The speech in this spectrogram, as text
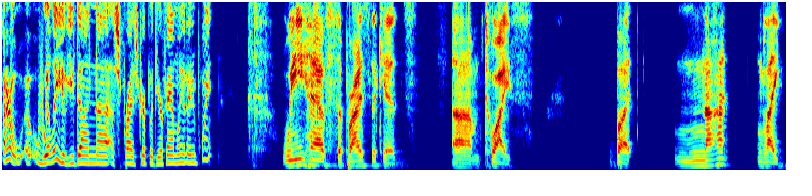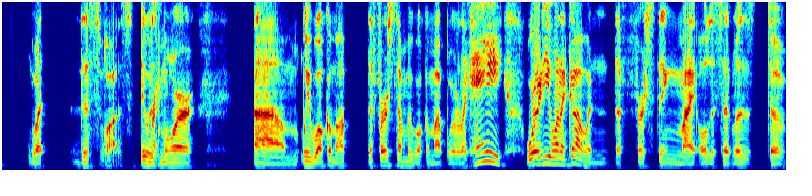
I don't know, Willie, have you done uh, a surprise trip with your family at any point? We have surprised the kids um, twice, but not like what this was. It was Right. more. Um, we woke them up. The first time we woke them up, we were like, "Hey, where do you want to go?" And the first thing my oldest said was to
